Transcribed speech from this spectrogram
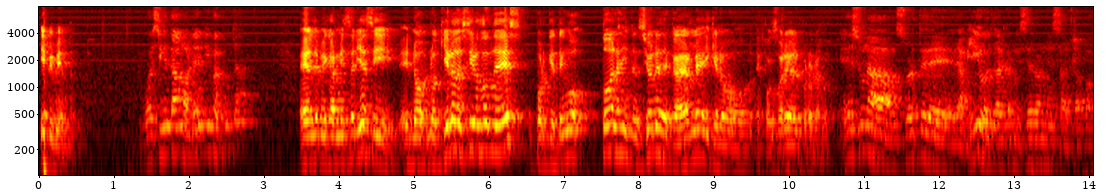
y pimienta. ¿Vos decís que hijo de puta? El de mi carnicería sí, eh, no, no quiero decir dónde es porque tengo todas las intenciones de caerle y que nos sponsore el programa. Es una suerte de, de amigos ya el carnicero en esa etapa.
